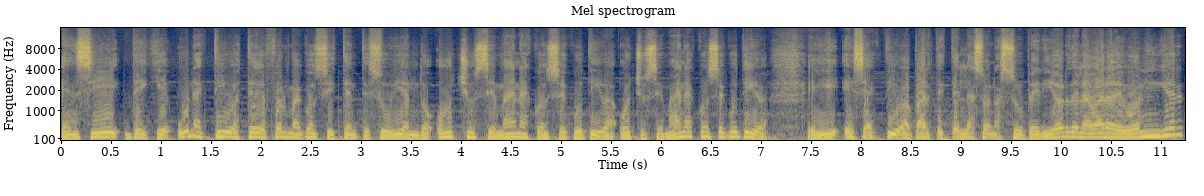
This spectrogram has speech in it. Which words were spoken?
en sí de que un activo esté de forma consistente subiendo ocho semanas consecutivas, ocho semanas consecutivas, y ese activo aparte esté en la zona superior de la vara de Bollinger,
